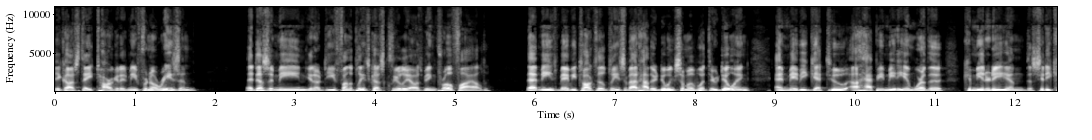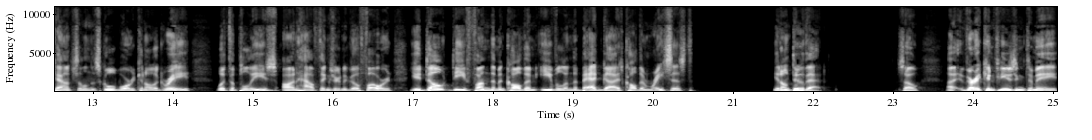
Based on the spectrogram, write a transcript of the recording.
because they targeted me for no reason. That doesn't mean, you know, defund the police because clearly I was being profiled. That means maybe talk to the police about how they're doing some of what they're doing and maybe get to a happy medium where the community and the city council and the school board can all agree with the police on how things are going to go forward. You don't defund them and call them evil and the bad guys, call them racist. You don't do that. So, uh, very confusing to me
